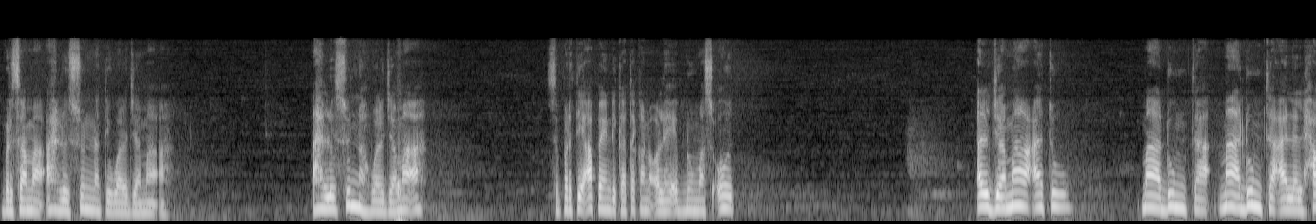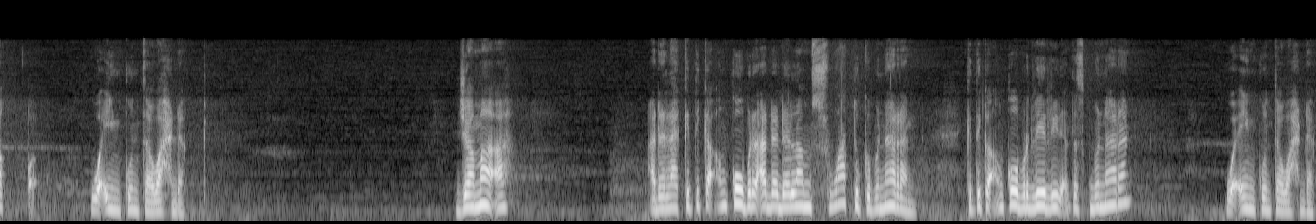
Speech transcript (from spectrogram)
bersama ahlu sunnati wal jamaah ahlu sunnah wal jamaah. Seperti apa yang dikatakan oleh Ibnu Mas'ud. Al-jama'atu ma dumta ma dumta 'ala al-haqq wa in kunta wahdak. Jamaah adalah ketika engkau berada dalam suatu kebenaran, ketika engkau berdiri di atas kebenaran, wa in kunta wahdak,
